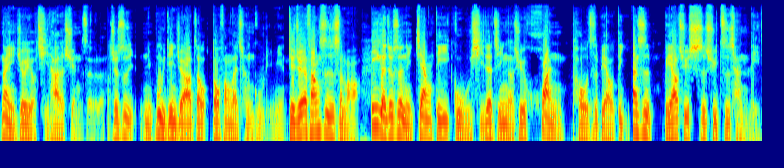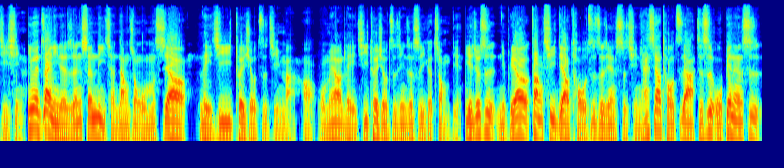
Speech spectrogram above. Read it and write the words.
那你就有其他的选择了，就是你不一定就要都都放在存股里面。解决的方式是什么？第一个就是你降低股息的金额去换投资标的，但是不要去失去资产累积性，因为在你的人生历程当中，我们是要累积退休资金嘛，哦，我们要累积退休资金，这是一个重点。也就是你不要放弃掉投资这件事情，你还是要投资啊，只是我变成是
